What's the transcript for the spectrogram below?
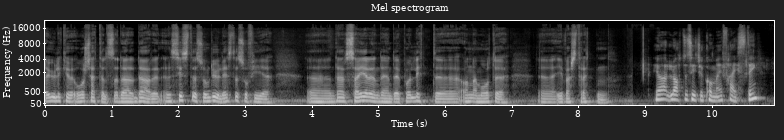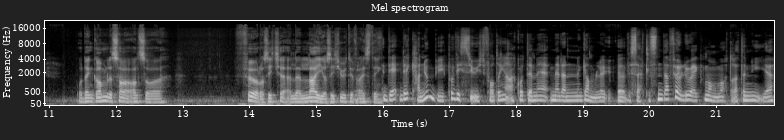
de ulike oversettelser. Der, der, den siste som du leste, Sofie, eh, der sier den det på litt uh, annen måte uh, i vers 13. Ja, la oss ikke komme i freisting. Og den gamle sa altså oss ikke, eller lei oss ikke ut i freisting. Det, det, kan jo by på visse utfordringer, akkurat det med, med, den gamle oversettelsen. Der føler jo jeg på mange måter at den nye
